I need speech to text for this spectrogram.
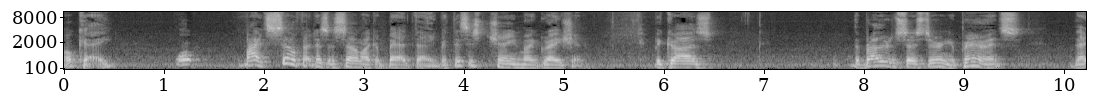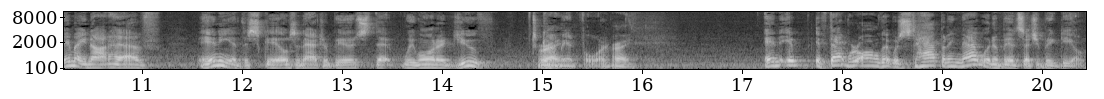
Okay, well, by itself that doesn't sound like a bad thing, but this is chain migration, because the brother and sister and your parents they may not have any of the skills and attributes that we wanted you to right. come in for. Right. And if, if that were all that was happening, that would have been such a big deal.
